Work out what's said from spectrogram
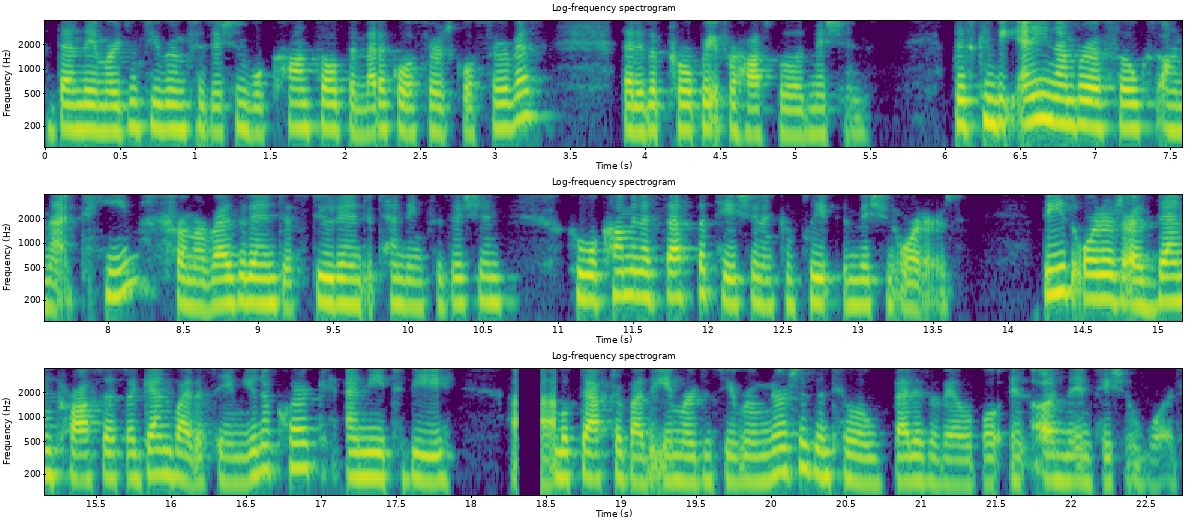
then the emergency room physician will consult the medical or surgical service that is appropriate for hospital admission. This can be any number of folks on that team, from a resident, a student, attending physician, who will come and assess the patient and complete admission orders. These orders are then processed again by the same unit clerk and need to be uh, looked after by the emergency room nurses until a bed is available in, in the inpatient ward.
